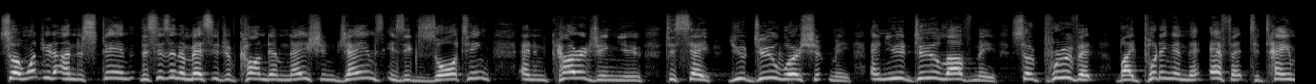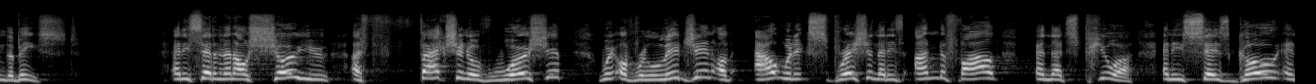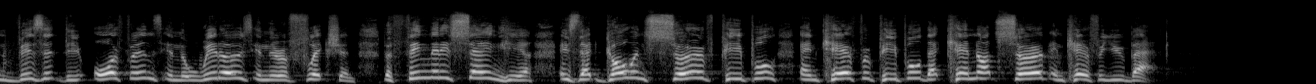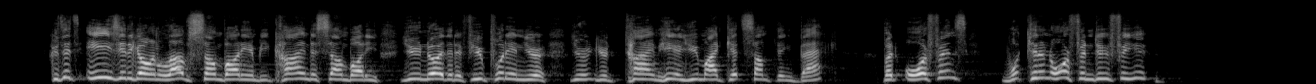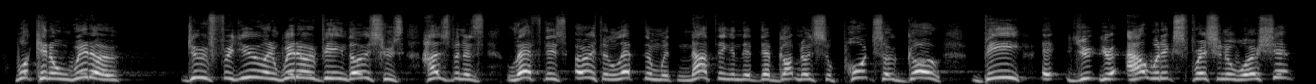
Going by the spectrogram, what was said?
So I want you to understand this isn't a message of condemnation. James is exhorting and encouraging you to say, You do worship me and you do love me. So prove it by putting in the effort to tame the beast. And he said, And then I'll show you a faction of worship, of religion, of outward expression that is undefiled and that's pure. And he says, Go and visit the orphans and the widows in their affliction. The thing that he's saying here is that go and serve people and care for people that cannot serve and care for you back. Because it's easy to go and love somebody and be kind to somebody. You know that if you put in your, your, your time here, you might get something back. But orphans, what can an orphan do for you? What can a widow do for you and widow being those whose husband has left this earth and left them with nothing and they've, got no support. So go be eh, your outward expression of worship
